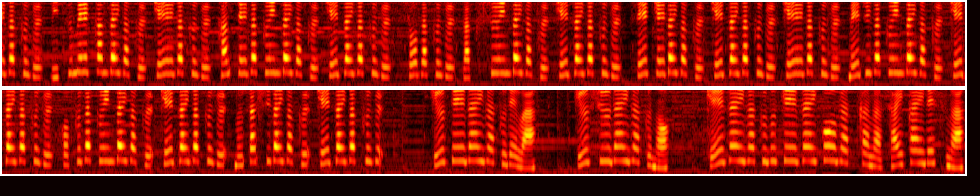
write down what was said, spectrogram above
営学部、立命館大学、経経営学部、関西学院大学、経済学部、小学部、学習院大学、経済学部、成形大学、経済学部、経営学部、明治学院大学、経済学部、国学院大学、経済学部、武蔵大学、経済学部。宮廷大学では、九州大学の経済学部経済工学科が再開ですが、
